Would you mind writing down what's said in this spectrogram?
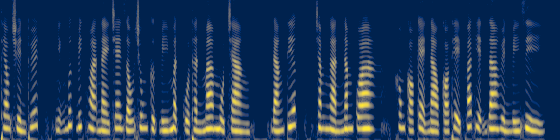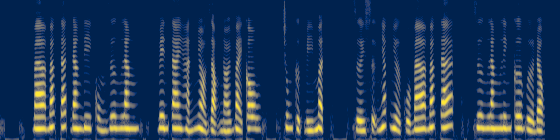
Theo truyền thuyết, Những bức bích họa này che giấu trung cực bí mật của thần ma một chàng. Đáng tiếc, trăm ngàn năm qua, không có kẻ nào có thể phát hiện ra huyền bí gì. Ba bác tát đang đi cùng Dương Lăng, bên tai hắn nhỏ giọng nói vài câu, trung cực bí mật. Dưới sự nhắc nhở của ba bác tát, Dương Lăng linh cơ vừa động,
